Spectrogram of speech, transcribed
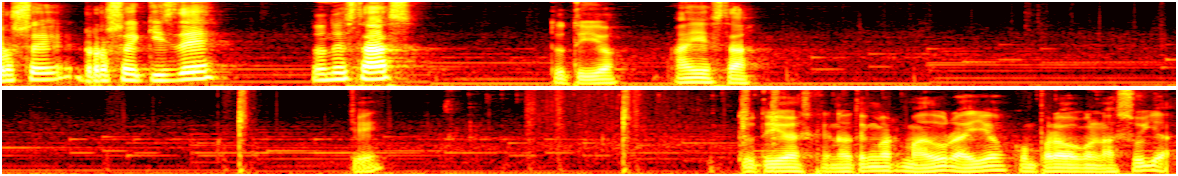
Rose, Rose XD, ¿dónde estás? Tu tío, ahí está. ¿Qué? Tu tío, es que no tengo armadura yo, comparado con la suya.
